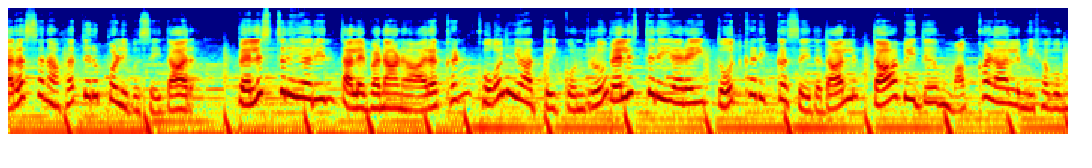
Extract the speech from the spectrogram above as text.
அரசனாக திருப்பொழிவு செய்தார். பெலிஸ்திரியரின் தலைவனான அரக்கன் கோலியாத்தை கொன்று பெலிஸ்திரியரை தோற்கடிக்க செய்ததால் தாவீது மக்களால் மிகவும்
